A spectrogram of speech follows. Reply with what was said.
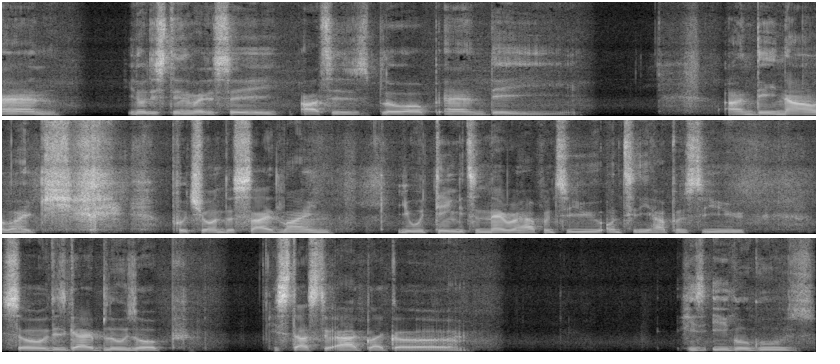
and you know this thing where they say artists blow up and they and they now like put you on the sideline you would think it will never happen to you until it happens to you so this guy blows up. He starts to act like uh, his ego goes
